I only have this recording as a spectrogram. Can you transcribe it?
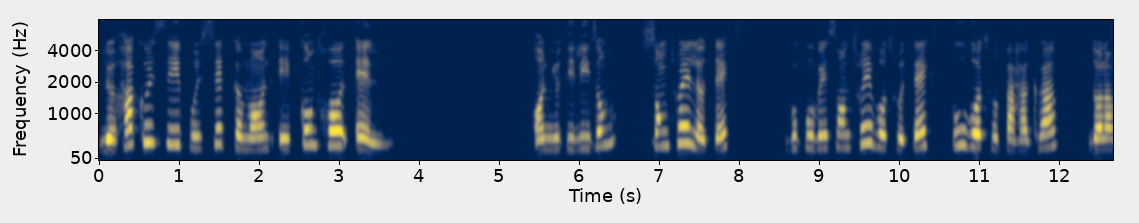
Le raccourci pour cette commande est CTRL-L. En utilisant Centrer le texte, vous pouvez centrer votre texte ou votre paragraphe dans la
